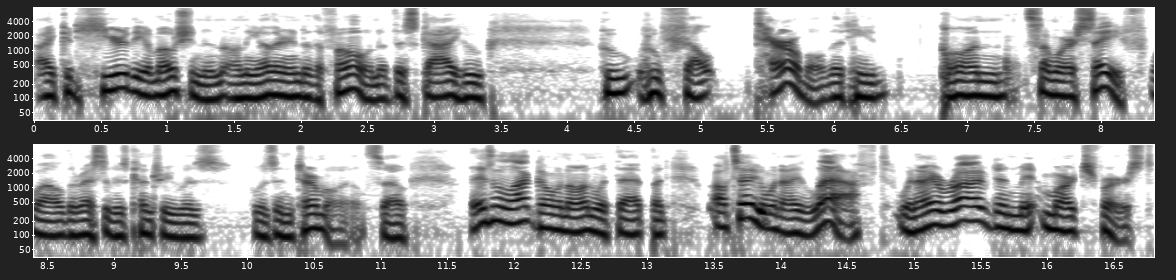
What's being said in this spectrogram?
I could hear the emotion in, on the other end of the phone of this guy who who who felt terrible that he'd gone somewhere safe while the rest of his country was was in turmoil. So there's a lot going on with that. But I'll tell you, when I left, when I arrived on March 1st,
